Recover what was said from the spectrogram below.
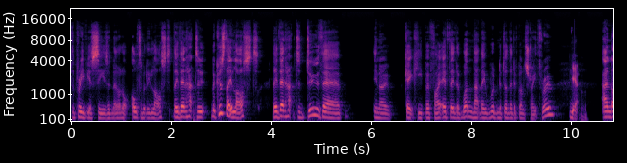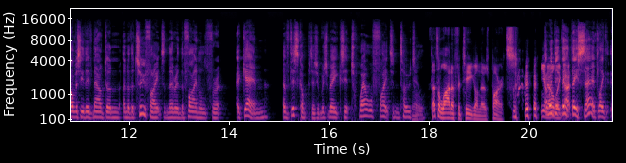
the previous season and ultimately lost. They then had to because they lost, they then had to do their, you know, gatekeeper fight. If they'd have won that, they wouldn't have done. They'd have gone straight through. Yeah. And obviously, they've now done another two fights, and they're in the final for again of this competition, which makes it twelve fights in total. That's a lot of fatigue on those parts. you I know, mean, they, like they, I- they said like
